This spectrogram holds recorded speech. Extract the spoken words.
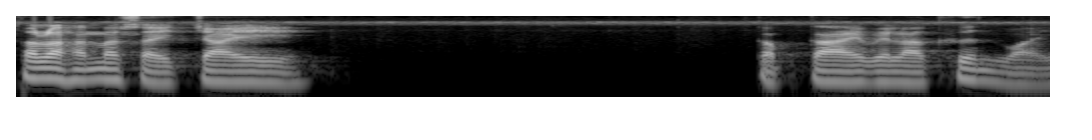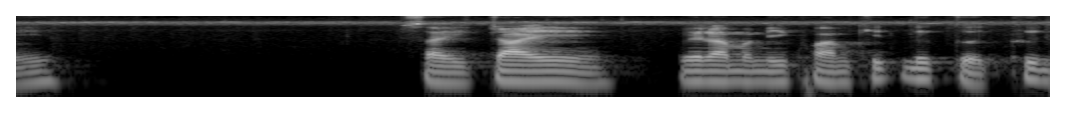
ถ้าเราหันมาใส่ใจ กับกายเวลาเคลื่อนไหว ใส่ใจเวลามันมีความคิดนึกเกิดขึ้น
